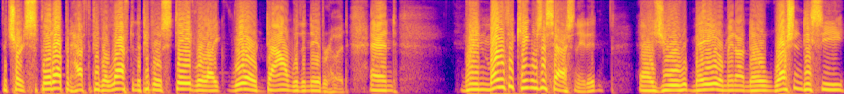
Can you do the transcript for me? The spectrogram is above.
the church split up, and half the people left, and the people who stayed were like, we are down with the neighborhood, and when Martin Luther King was assassinated, as you may or may not know, Washington, D.C.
